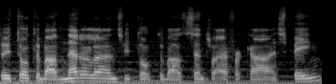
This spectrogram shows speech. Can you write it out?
So we talked about Netherlands, we talked about Central Africa and Spain.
